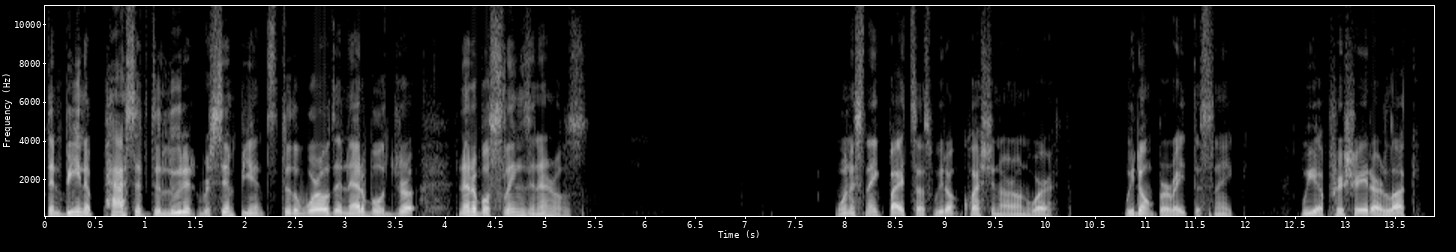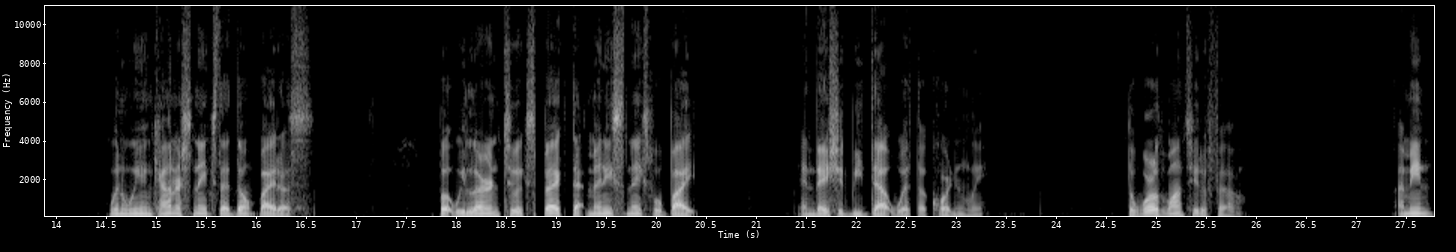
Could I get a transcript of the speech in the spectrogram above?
than being a passive, deluded recipient to the world's inedible, dr- inedible slings and arrows. When a snake bites us, we don't question our own worth. We don't berate the snake. We appreciate our luck when we encounter snakes that don't bite us. But we learn to expect that many snakes will bite, and they should be dealt with accordingly. The world wants you to fail. I mean,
